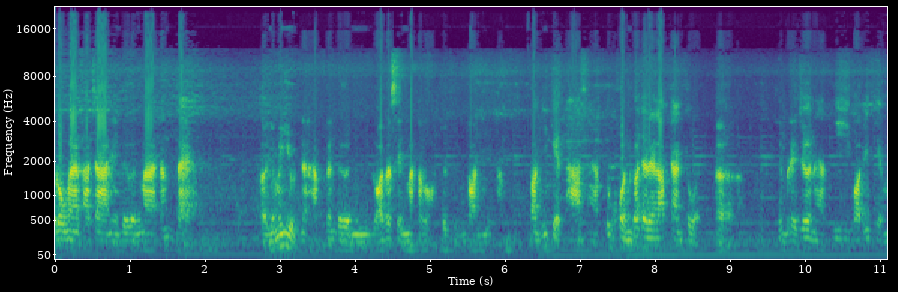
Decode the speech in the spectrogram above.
โรงงานอาจารย์เนี่ยเดินมาตั้งแต่ยังไม่หยุดนะครับก็เดินร้อยเปอร์เซ็นต์มาตลอดจนถึงตอนนี้ครับ ตอนที่เกตพาสนะครับทุกคนก็จะได้รับการตรวจเอ่อ temperature นะครับที่ body temp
